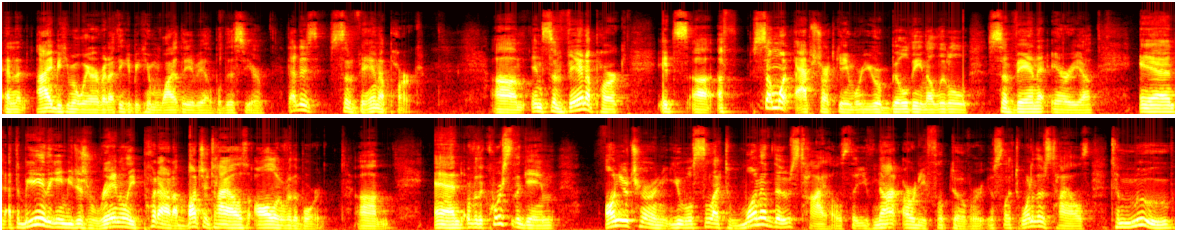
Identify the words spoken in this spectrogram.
and I became aware of it. I think it became widely available this year. That is Savannah Park. Um, in Savannah Park, it's uh, a somewhat abstract game where you're building a little savannah area and at the beginning of the game, you just randomly put out a bunch of tiles all over the board. Um, and over the course of the game, on your turn, you will select one of those tiles that you've not already flipped over. You'll select one of those tiles to move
